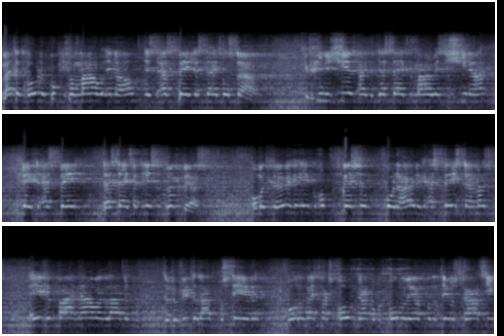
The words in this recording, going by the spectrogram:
Met het rode boekje van Mao in de hand is de SP destijds ontstaan. Gefinancierd uit het destijds Maoïstische China kreeg de SP destijds zijn eerste drukpers. Om het geheugen even op te frissen voor de huidige SP-stemmers, even een paar namen laten, de revue te laten posteren, voordat wij straks overgaan op het onderwerp van de demonstratie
